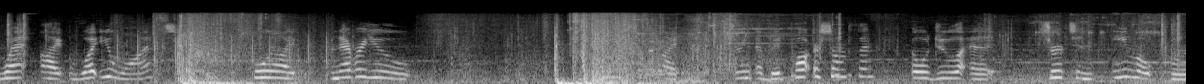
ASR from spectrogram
when like what you want for like whenever you like doing a bid pot or something it will do like a certain emote for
